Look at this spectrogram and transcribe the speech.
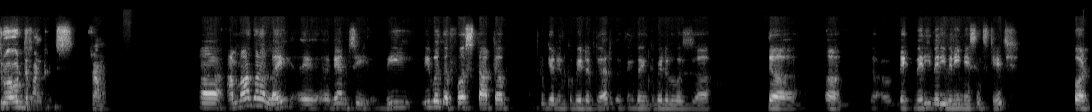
throughout the fund raise from I'm not gonna lie. Uh, again, see, we we were the first startup to get incubated there. I think the incubator was uh, the uh, like very very very nascent stage, but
